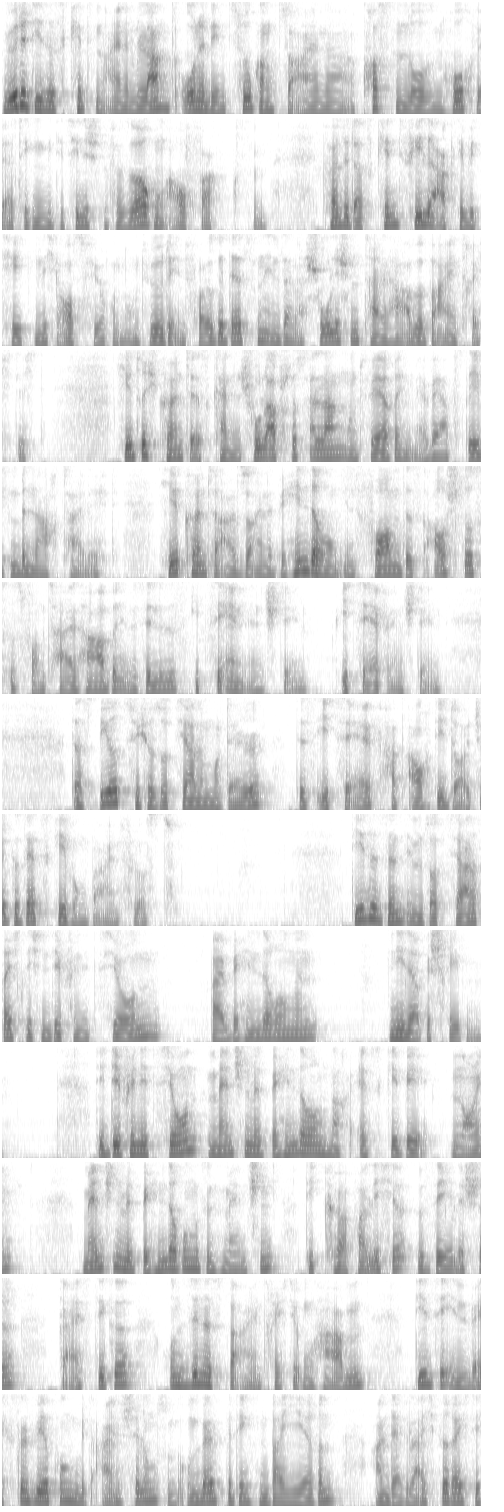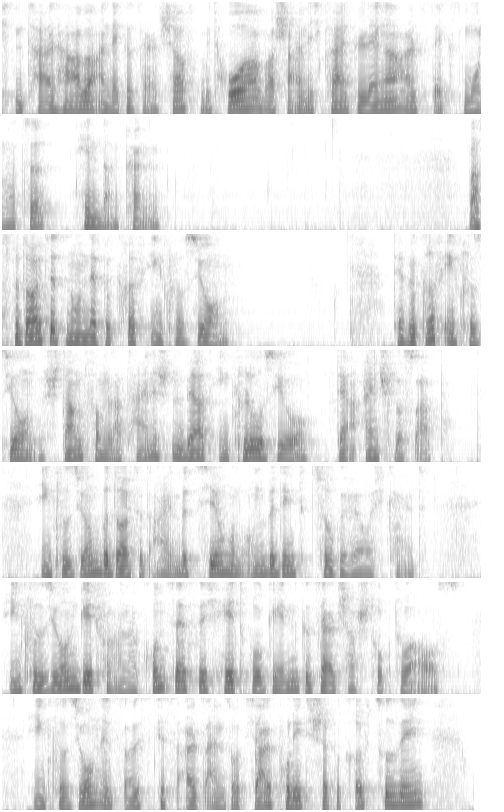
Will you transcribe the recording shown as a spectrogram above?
Würde dieses Kind in einem Land ohne den Zugang zu einer kostenlosen, hochwertigen medizinischen Versorgung aufwachsen, könnte das Kind viele Aktivitäten nicht ausführen und würde infolgedessen in seiner schulischen Teilhabe beeinträchtigt. Hierdurch könnte es keinen Schulabschluss erlangen und wäre im Erwerbsleben benachteiligt. Hier könnte also eine Behinderung in Form des Ausschlusses von Teilhabe im Sinne des ICN entstehen, ICF entstehen. Das biopsychosoziale Modell des ICF hat auch die deutsche Gesetzgebung beeinflusst. Diese sind in sozialrechtlichen Definitionen bei Behinderungen niedergeschrieben. Die Definition Menschen mit Behinderung nach SGB IX Menschen mit Behinderung sind Menschen, die körperliche, seelische, geistige und Sinnesbeeinträchtigung haben, die sie in Wechselwirkung mit einstellungs- und umweltbedingten Barrieren an der gleichberechtigten Teilhabe an der Gesellschaft mit hoher Wahrscheinlichkeit länger als sechs Monate hindern können. Was bedeutet nun der Begriff Inklusion? Der Begriff Inklusion stammt vom lateinischen Wort inclusio, der Einschluss ab. Inklusion bedeutet Einbeziehung und unbedingte Zugehörigkeit. Inklusion geht von einer grundsätzlich heterogenen Gesellschaftsstruktur aus. Inklusion ist als ein sozialpolitischer Begriff zu sehen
